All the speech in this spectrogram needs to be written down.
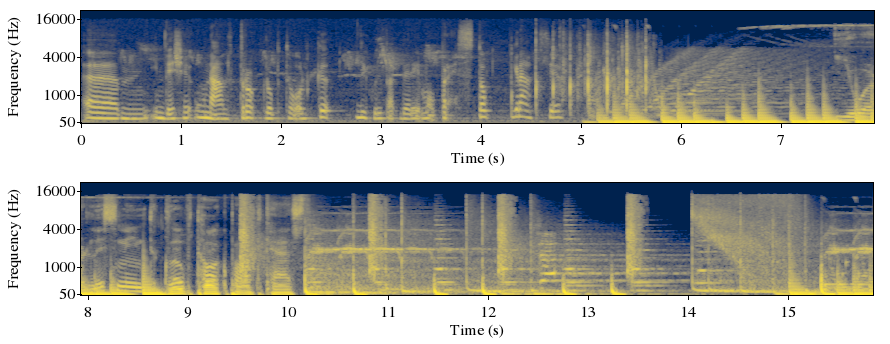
ehm, invece un altro Globe Talk di cui parleremo presto. Grazie. You are listening to Globe Talk Podcast. Thank you.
